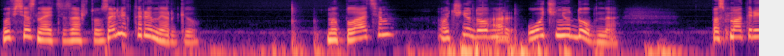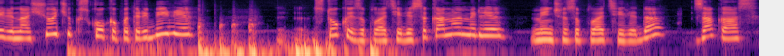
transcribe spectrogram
Вы все знаете за что? За электроэнергию. Мы платим. Очень удобно. Очень удобно. Посмотрели на счетчик, сколько потребили, столько и заплатили. Сэкономили, меньше заплатили, да? За газ.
